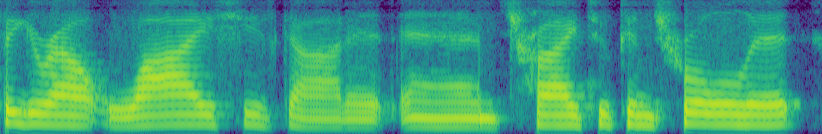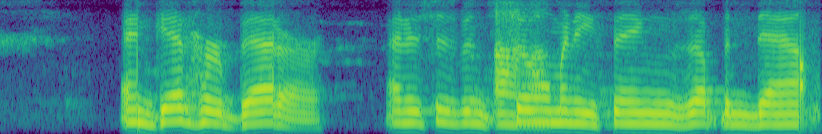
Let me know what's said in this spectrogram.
figure out why she's got it and try to control it and get her better. And it's just been Uh-huh. so many things up and down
